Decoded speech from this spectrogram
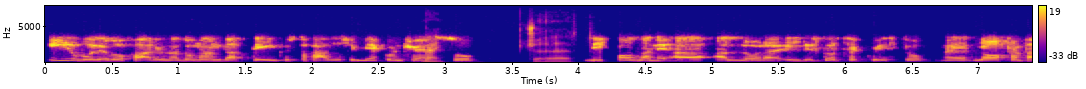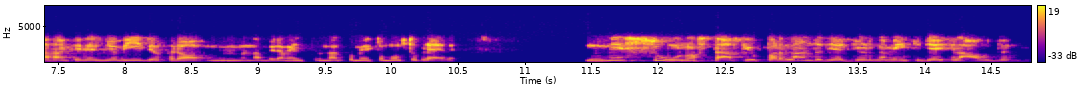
Io volevo fare una domanda a te in questo caso, se mi è concesso. Beh. Certo. Ne, uh, allora, il discorso è questo, eh, l'ho affrontato anche nel mio video, però mh, mm, è veramente un argomento molto breve. Nessuno sta più parlando di aggiornamenti di iCloud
